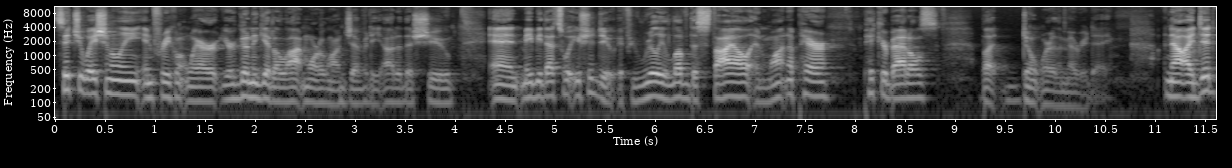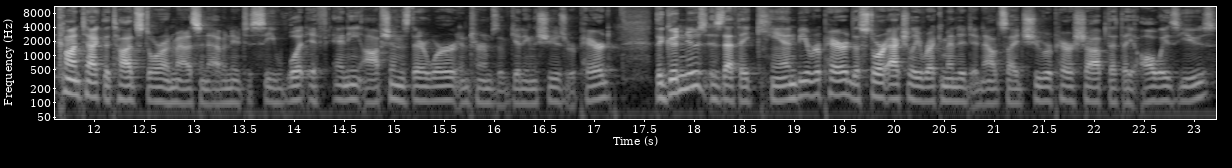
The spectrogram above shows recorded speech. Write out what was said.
Situationally, infrequent wear, you're going to get a lot more longevity out of this shoe. And maybe that's what you should do. If you really love the style and want a pair, pick your battles, but don't wear them every day. Now, I did contact the Todd store on Madison Avenue to see what, if any, options there were in terms of getting the shoes repaired. The good news is that they can be repaired. The store actually recommended an outside shoe repair shop that they always use.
